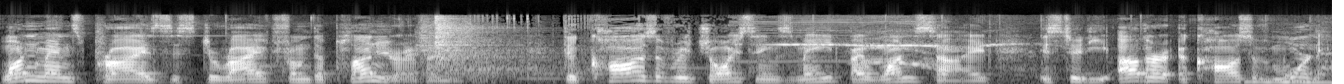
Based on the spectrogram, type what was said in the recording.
One man's prize is derived from the plunder of another. The cause of rejoicings made by one side is to the other a cause of mourning.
